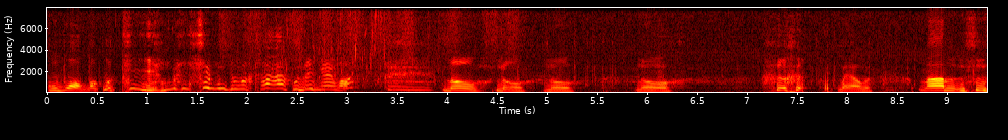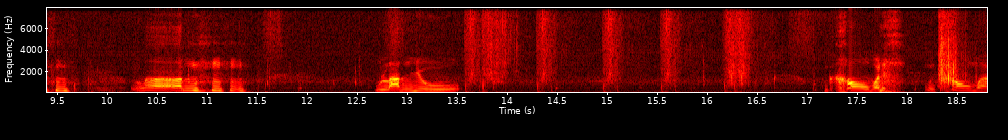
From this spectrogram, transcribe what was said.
กูบอกว่ากูทีมไม่ใช่มึงจะมาฆ่ากูได้ไงวะ no no no no ไม่เอามันลั่นลั่นกูลันอยู่ มึงเข้ามาดิ มึงเข้ามา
